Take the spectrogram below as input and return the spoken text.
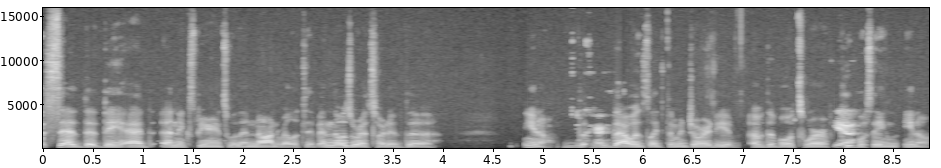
said that they had an experience with a non relative. And those were sort of the, you know, okay. that was like the majority of, of the votes were yeah. people saying, you know,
